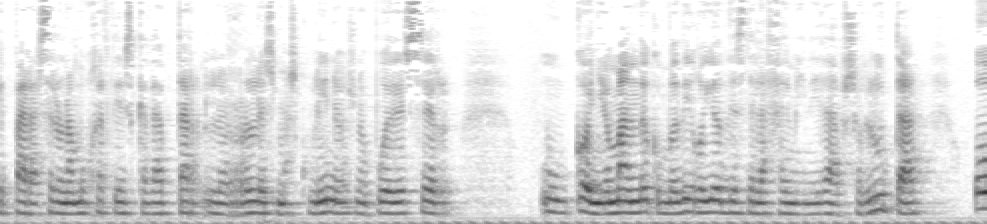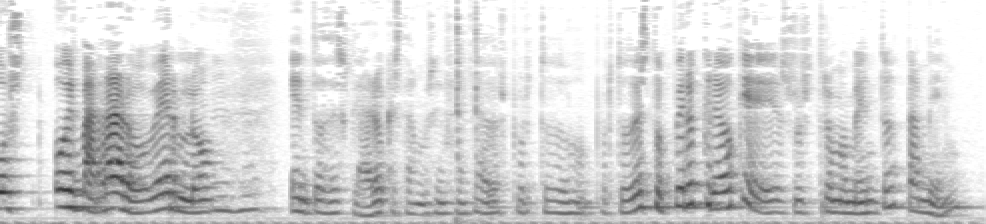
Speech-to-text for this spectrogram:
que para ser una mujer tienes que adaptar los roles masculinos, no puedes ser un coño mando, como digo yo, desde la feminidad absoluta. O, es- o es más raro verlo. Entonces, claro que estamos influenciados por todo, por todo esto, pero creo que es nuestro momento también.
